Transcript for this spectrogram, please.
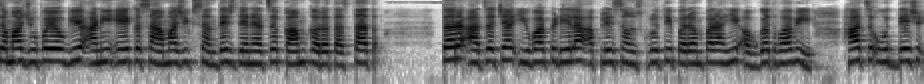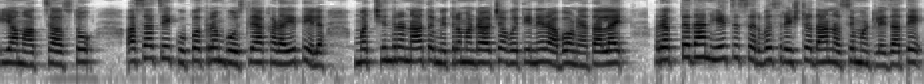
समाज उपयोगी आणि एक सामाजिक संदेश देण्याचं काम करत असतात. तर आजच्या युवा पिढीला आपली संस्कृती परंपरा ही अवगत व्हावी हाच उद्देश यामागचा असतो. असाच एक उपक्रम भोसले आखाडा येथील मच्छिंद्रनाथ मित्रमंडळाच्या वतीने राबवण्यात आलाय. रक्तदान हेच सर्वश्रेष्ठ दान असे म्हटले जाते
